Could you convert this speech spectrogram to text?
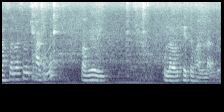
রসা রসা থাকবে, তবে ওই পোলাও খেতে ভালো লাগবে।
